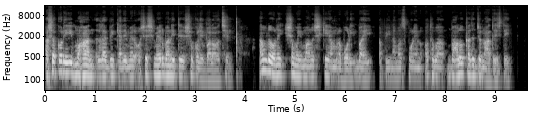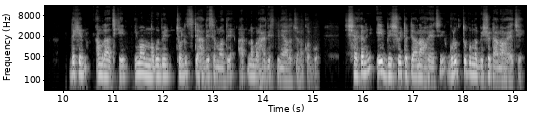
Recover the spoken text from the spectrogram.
আশা করি মহান রাব্বি কারিমের অশেষ মেহেরবানিতে সকলেই ভালো আছেন। আমরা অনেক সময় মানুষকে আমরা বলি, "ভাই আপনি নামাজ পড়েন" অথবা ভালো কাজের জন্য আদেশ দিই দেখেন আমরা আজকে ইমাম নববীর ৪০ টি হাদিসের মধ্যে আট নম্বর হাদিস নিয়ে আলোচনা করব। সেখানে এই বিষয়টা টানা হয়েছে, গুরুত্বপূর্ণ বিষয়টা আনা হয়েছে।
